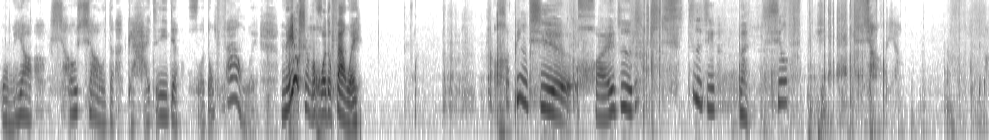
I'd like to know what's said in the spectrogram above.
我们要小小的给孩子一点活动范围。没有什么活动范围，并且孩子自己本性想的呀，对吧？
